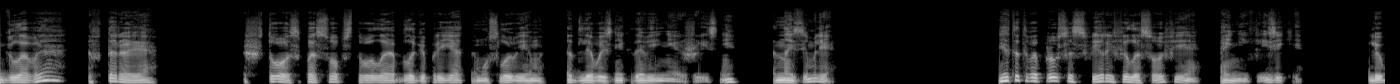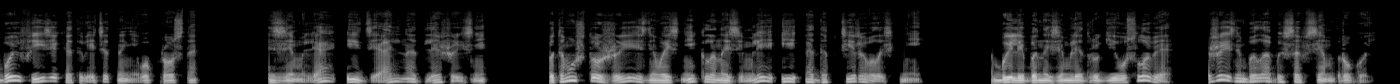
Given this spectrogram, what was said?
Глава вторая. Что способствовало благоприятным условиям для возникновения жизни на Земле? Этот вопрос из сферы философии, а не физики. Любой физик ответит на него просто. Земля идеальна для жизни, потому что жизнь возникла на Земле и адаптировалась к ней. Были бы на Земле другие условия, жизнь была бы совсем другой.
